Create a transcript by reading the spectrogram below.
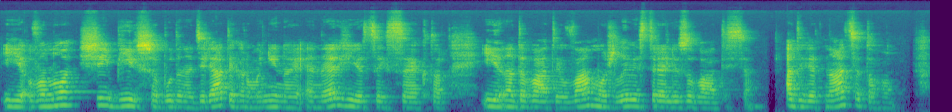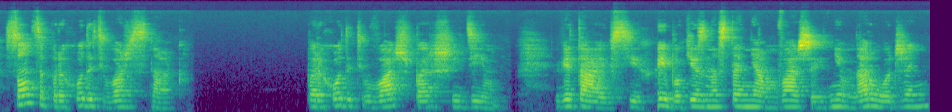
і воно ще більше буде наділяти гармонійною енергією цей сектор і надавати вам можливість реалізуватися. А 19-го сонце переходить в ваш знак, переходить у ваш перший дім. Вітаю всіх рибок із настанням ваших днів народжень.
